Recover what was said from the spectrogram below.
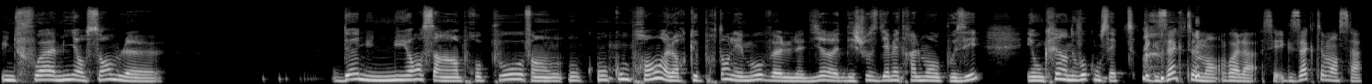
une fois mis ensemble, donne une nuance à un propos. Enfin, on, on comprend alors que pourtant les mots veulent dire des choses diamétralement opposées et on crée un nouveau concept. Exactement, voilà, c'est exactement ça.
